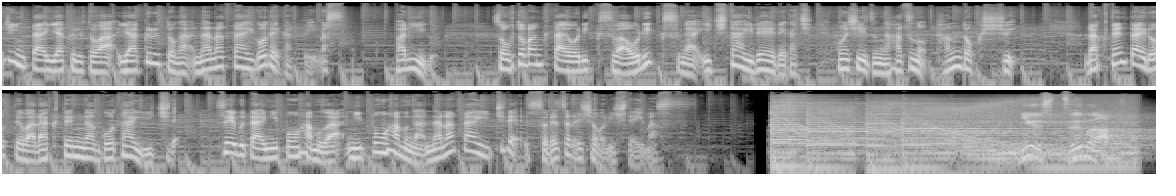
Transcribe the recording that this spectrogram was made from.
人対ヤクルトはヤクルトが7対5で勝っています。パ・リーグ。ソフトバンク対オリックスはオリックスが1対0で勝ち今シーズン初の単独首位。楽天対ロッテは楽天が5対1で。西武対日本ハムは日本ハムが7対1でそれぞれ勝利しています。ニュースズームアップ。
